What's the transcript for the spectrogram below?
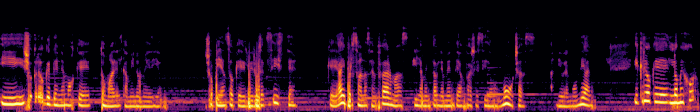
Y yo creo que tenemos que tomar el camino medio. Yo pienso que el virus existe, que hay personas enfermas y lamentablemente han fallecido muchas a nivel mundial. Y creo que lo mejor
